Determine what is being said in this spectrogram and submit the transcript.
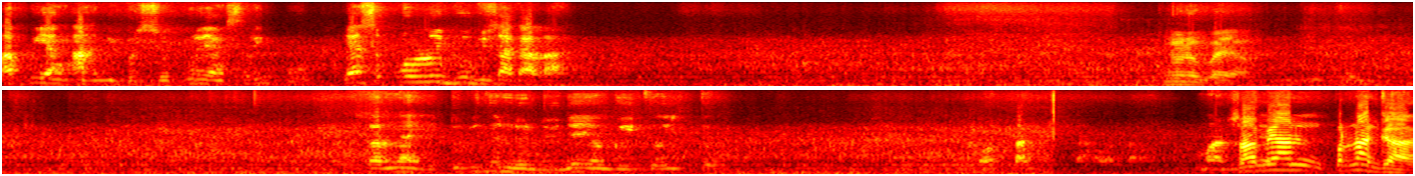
Tapi yang ahli bersyukur yang seribu yang sepuluh ribu bisa kalah ngono mbak ya. Karena hidup itu nundunya yang gitu itu otak. Sampean pernah nggak?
